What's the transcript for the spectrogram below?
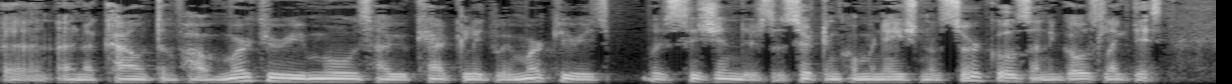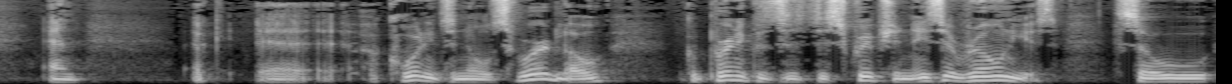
a, an account of how Mercury moves, how you calculate where Mercury is positioned. There's a certain combination of circles, and it goes like this. And uh, according to Noel Swerdlow, Copernicus' description is erroneous. So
